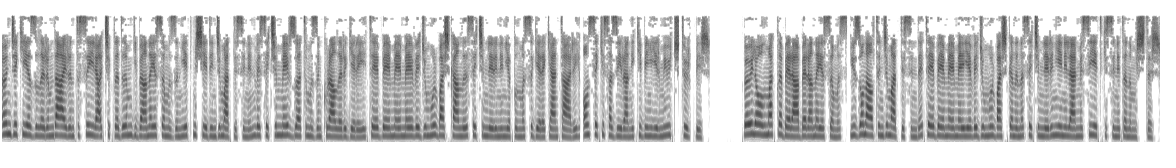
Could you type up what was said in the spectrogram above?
Önceki yazılarımda ayrıntısıyla açıkladığım gibi anayasamızın 77. maddesinin ve seçim mevzuatımızın kuralları gereği TBMM ve Cumhurbaşkanlığı seçimlerinin yapılması gereken tarih 18 Haziran 2023'tür. 1. Böyle olmakla beraber anayasamız, 116. maddesinde TBMM'ye ve Cumhurbaşkanına seçimlerin yenilenmesi yetkisini tanımıştır.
